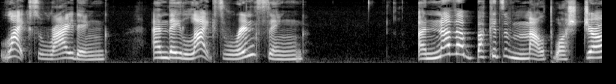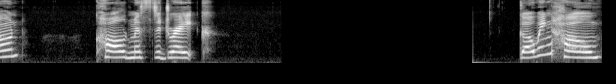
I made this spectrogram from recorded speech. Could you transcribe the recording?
liked riding, and they liked rinsing. Another bucket of mouthwash, Joan, called Mr. Drake. Going home,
